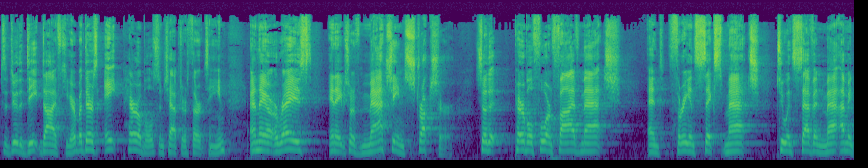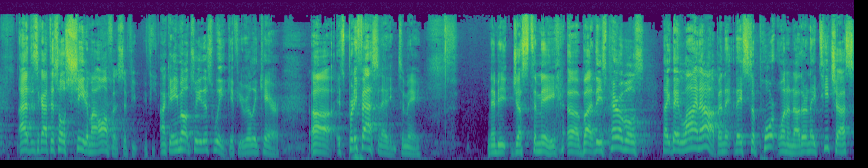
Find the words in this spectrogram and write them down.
to do the deep dive here, but there's eight parables in chapter 13, and they are arranged in a sort of matching structure so that parable four and five match, and three and six match, two and seven match. I mean, I, I got this whole sheet in my office. If you, if you, I can email it to you this week if you really care. Uh, it's pretty fascinating to me. Maybe just to me. Uh, but these parables, like they line up and they, they support one another and they teach us,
